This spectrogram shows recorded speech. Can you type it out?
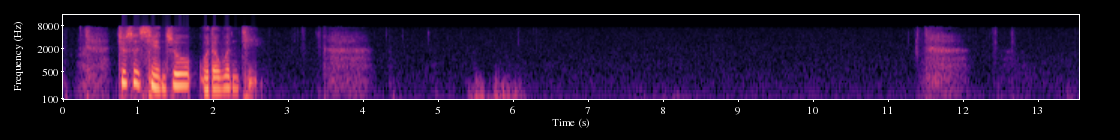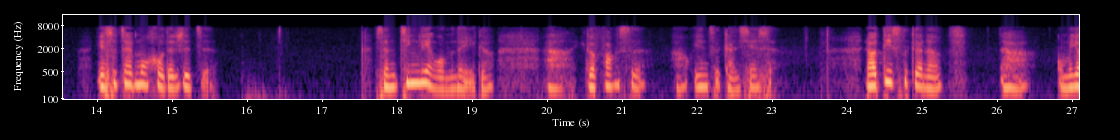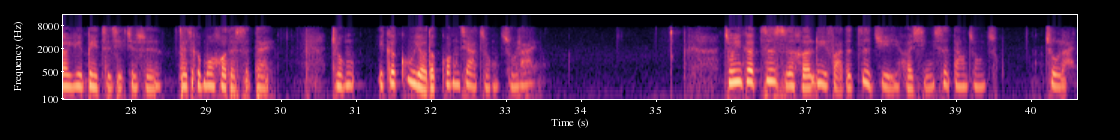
就是显出我的问题。也是在幕后的日子，神精炼我们的一个啊一个方式啊，因此感谢神。然后第四个呢啊，我们要预备自己，就是在这个幕后的时代，从一个固有的框架中出来，从一个知识和律法的字句和形式当中出出来，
